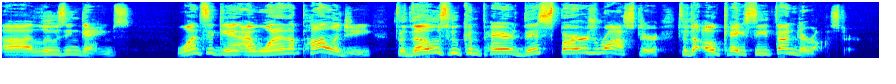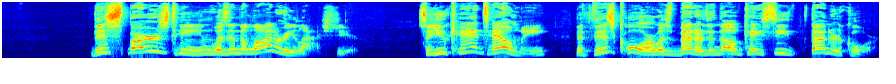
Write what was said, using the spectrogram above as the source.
uh, losing games. Once again, I want an apology for those who compared this Spurs roster to the OKC Thunder roster. This Spurs team was in the lottery last year. So you can't tell me that this core was better than the OKC Thunder core.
